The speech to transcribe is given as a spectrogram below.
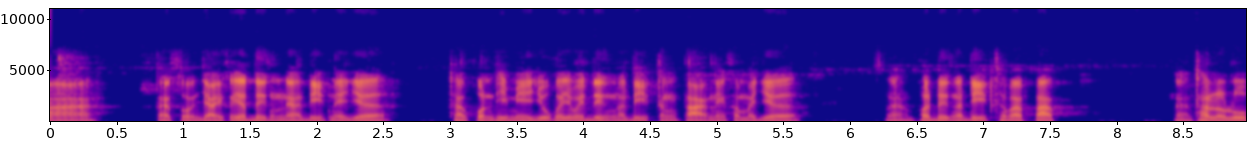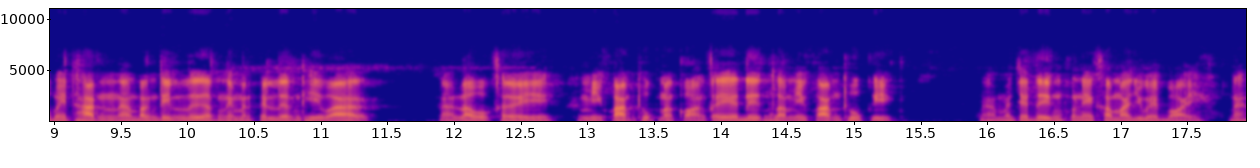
มา แต่ส่วนใหญ่ก็จะดึงในอดีตในเยอะ ถ้าคนที่มีอายุก็จะไปดึงอดีตต่างๆเนี่ยเข้ามาเยอะนะพอดึงอดีตเข้ามาปั๊บนะถ้าเรารู้ไม่ทันนะบางทีเรื่องเนี่ยมันเป็นเรื่องที่ว่าเราเคยมีความทุกข์มาก่อน ก็จะดึงเรามีความทุกข์อีกนะมันจะดึงพวกนี้เข้ามาอยู่บ่อยๆนะ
